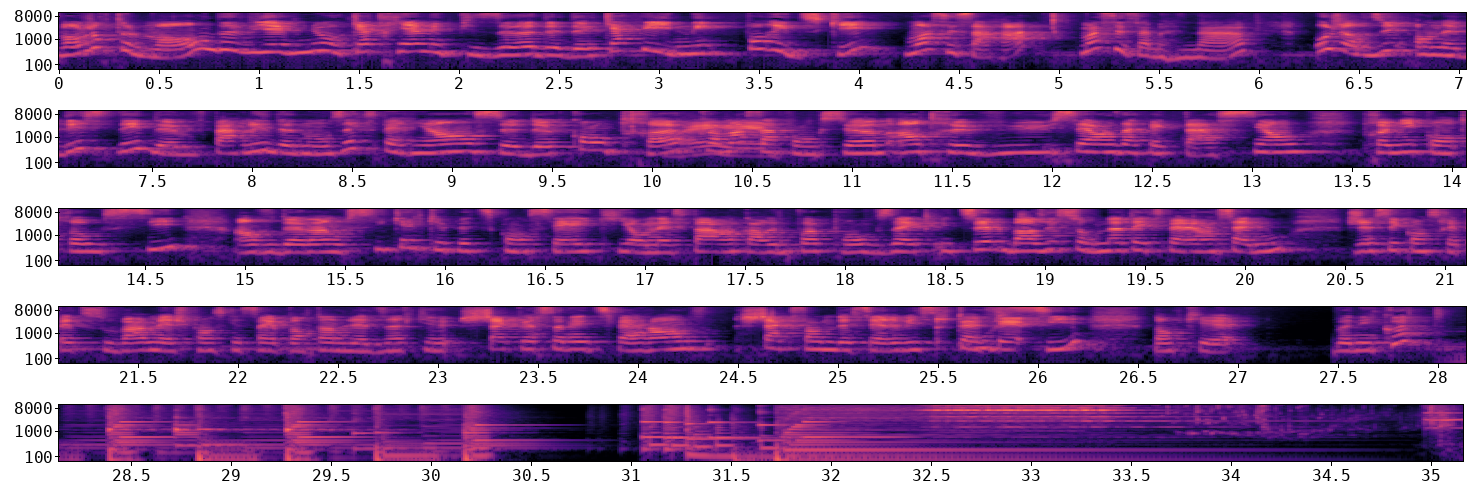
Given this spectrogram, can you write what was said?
Bonjour tout le monde, bienvenue au quatrième épisode de Caféiné pour éduquer. Moi c'est Sarah. Moi c'est Sabrina. Aujourd'hui, on a décidé de vous parler de nos expériences de contrat, Ouais. comment ça fonctionne, entrevue, séance d'affectation, premier contrat aussi, en vous donnant aussi quelques petits conseils qui, on espère encore une fois, pourront vous être utiles, basés sur notre expérience à nous. Je sais qu'on se répète souvent, mais je pense que c'est important de le dire que chaque personne est différente, chaque centre de service Tout à fait. aussi. Donc, euh, bonne écoute.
